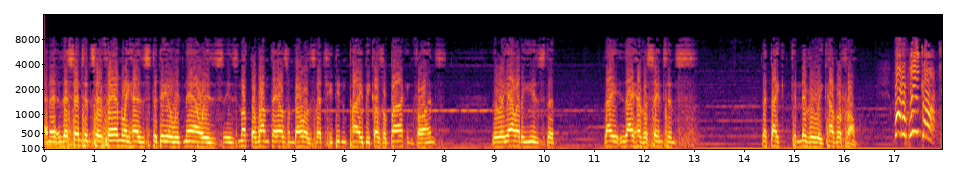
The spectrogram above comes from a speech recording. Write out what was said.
And uh, the sentence her family has to deal with now is, is not the $1,000 that she didn't pay because of parking fines. The reality is that they, they have a sentence that they can never recover from. What have we got?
